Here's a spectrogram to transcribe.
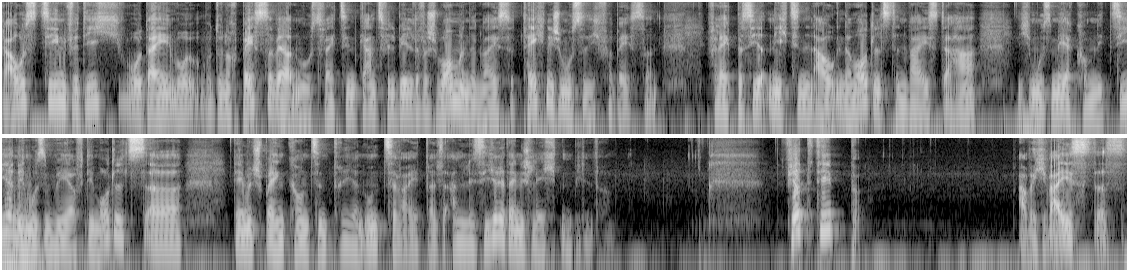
rausziehen für dich, wo, dein, wo, wo du noch besser werden musst. Vielleicht sind ganz viele Bilder verschwommen, dann weißt du, technisch musst du dich verbessern. Vielleicht passiert nichts in den Augen der Models, dann weißt du, aha, ich muss mehr kommunizieren, ich muss mich mehr auf die Models äh, dementsprechend konzentrieren und so weiter. Also analysiere deine schlechten Bilder. Vierter Tipp, aber ich weiß, das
